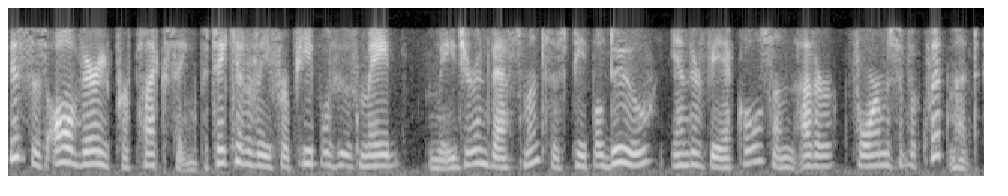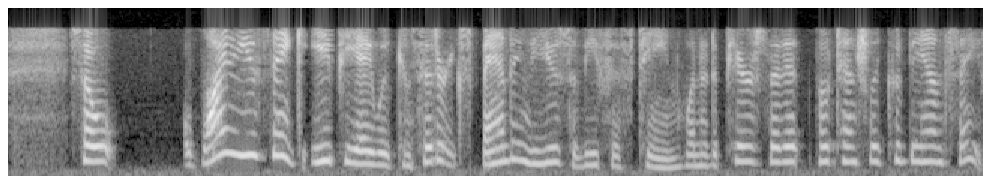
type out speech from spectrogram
This is all very perplexing, particularly for people who've made major investments, as people do, in their vehicles and other forms of equipment. So, why do you think EPA would consider expanding the use of E15 when it appears that it potentially could be unsafe?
